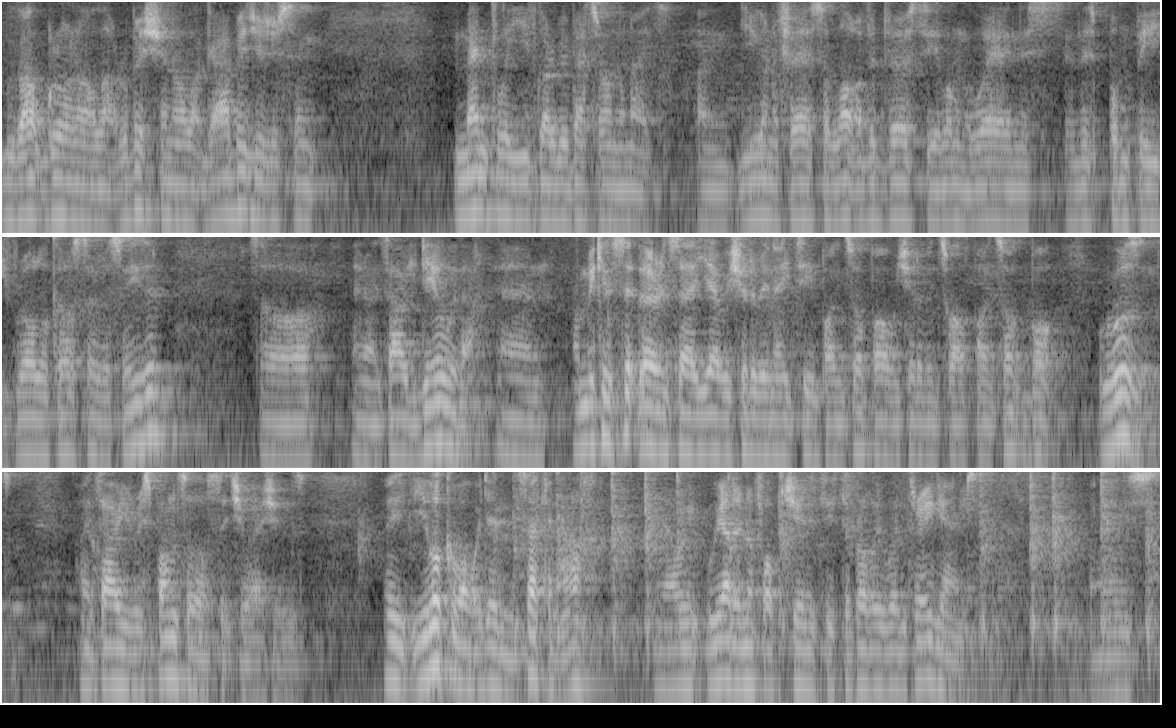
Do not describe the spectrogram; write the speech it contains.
we've outgrown all that rubbish and all that garbage. I just think mentally you've got to be better on the night, and you're going to face a lot of adversity along the way in this in this bumpy roller coaster of a season. So You know, it's how you deal with that. Um, and we can sit there and say, yeah, we should have been 18 points up or we should have been 12 points up, but we wasn't. And it's how you respond to those situations. You look at what we did in the second half. You know, we, we had enough opportunities to probably win three games. And was,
